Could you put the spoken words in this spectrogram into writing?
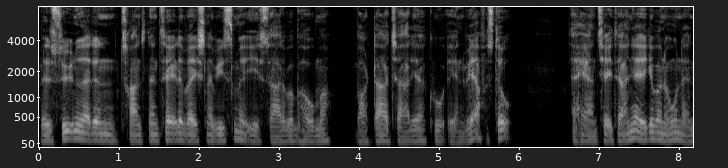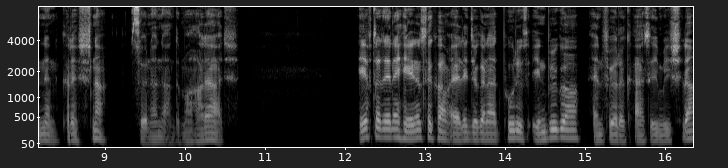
Ved synet af den transcendentale Vaishnavisme i Sarvabhauma Bhattacharya kunne enhver forstå, at herren Chaitanya ikke var nogen anden end Krishna, søn af Nanda Maharaj. Efter denne hændelse kom alle Jagannath Puris indbyggere, anførte Kasi Mishra,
